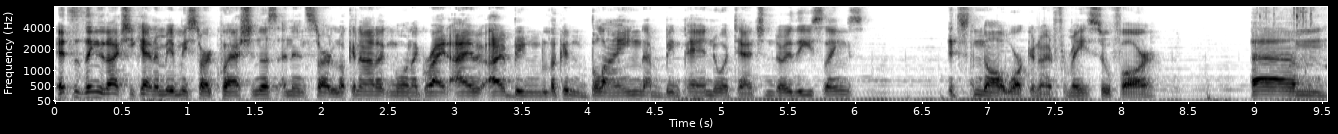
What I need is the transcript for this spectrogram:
it's the thing that actually kind of made me start questioning this and then start looking at it and going like right I I've been looking blind I've been paying no attention to these things. It's not working out for me so far. Um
